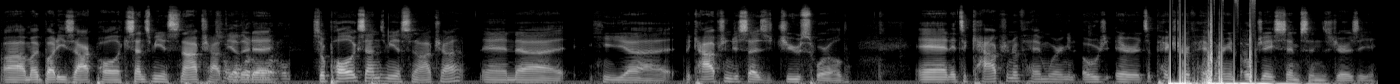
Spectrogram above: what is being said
uh, my buddy Zach Pollock sends me a Snapchat So the other on, day. hold on, hold So Pollock sends me a Snapchat, and uh, he uh, the caption just says Juice World, and it's a caption of him wearing an OJ, or it's a picture of him wearing an OJ Simpson's jersey,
